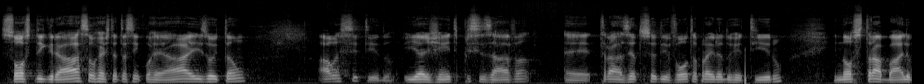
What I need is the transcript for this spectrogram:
Sócio de graça, o restante é cinco reais, ou então algo nesse sentido. E a gente precisava é, trazer a torcida de volta para a Ilha do Retiro. E nosso trabalho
